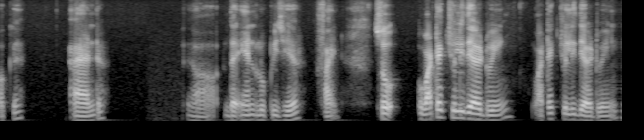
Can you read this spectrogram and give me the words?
okay? And uh, the end loop is here fine. So what actually they are doing what actually they are doing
